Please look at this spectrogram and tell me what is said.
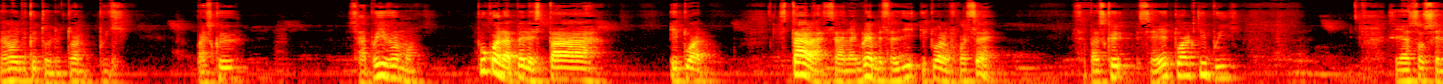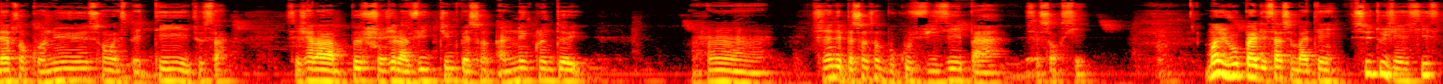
On dit que ton étoile brille. Parce que ça brille vraiment. Pourquoi on appelle les stars étoiles? Star c'est en anglais, mais ça dit étoile en français. C'est parce que c'est étoile qui brille. Ces gens sont célèbres, sont connus, sont respectés et tout ça. Ces gens-là peuvent changer la vie d'une personne en un clin d'œil. Hum. Ces gens de personnes sont beaucoup visées par ces sorciers. Moi, je vous parle de ça ce matin. Surtout, j'insiste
